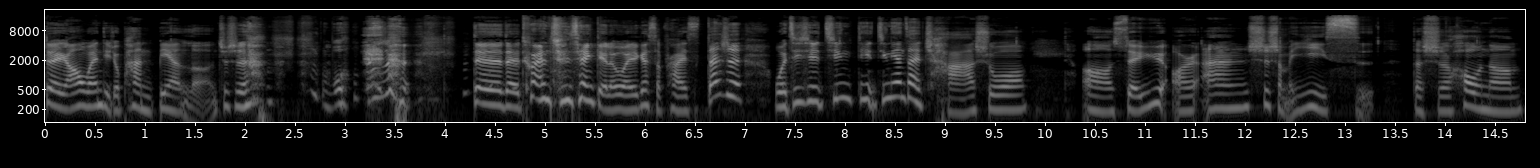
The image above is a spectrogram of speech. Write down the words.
对，然后 Wendy 就叛变了，就是 不不是，对对对，突然之间给了我一个 surprise。但是我其实今天今天在查说，呃，随遇而安是什么意思的时候呢，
